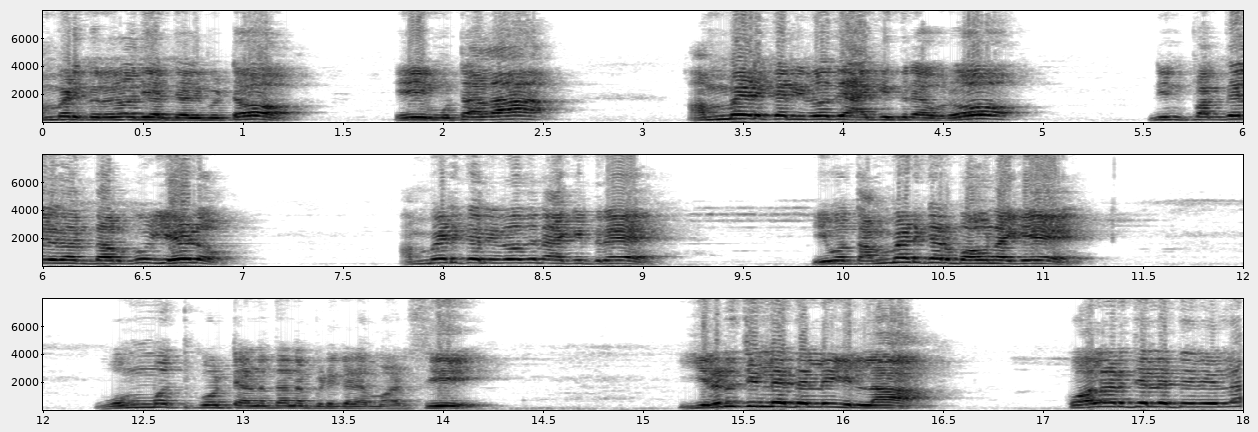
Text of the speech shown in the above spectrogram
ಅಂಬೇಡ್ಕರ್ ವಿರೋಧಿ ಅಂತ ಹೇಳಿಬಿಟ್ಟು ಏಯ್ ಮುಟಾಲ, ಅಂಬೇಡ್ಕರ್ ವಿರೋಧಿ ಆಗಿದ್ರೆ ಅವರು ನಿನ್ನ ಪಕ್ಕದಲ್ಲಿರೋಂಥವ್ರಿಗೂ ಹೇಳು. ಅಂಬೇಡ್ಕರ್ ವಿರೋಧಿನೇ ಆಗಿದ್ರೆ ಇವತ್ತು ಅಂಬೇಡ್ಕರ್ ಭವನಗೆ ಒಂಬತ್ತು ಕೋಟಿ ಅನುದಾನ ಬಿಡುಗಡೆ ಮಾಡಿಸಿ. ಎರಡು ಜಿಲ್ಲೆದಲ್ಲಿ ಇಲ್ಲ. ಕೋಲಾರ ಜಿಲ್ಲೆದಲ್ಲಿ ಇಲ್ಲ,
